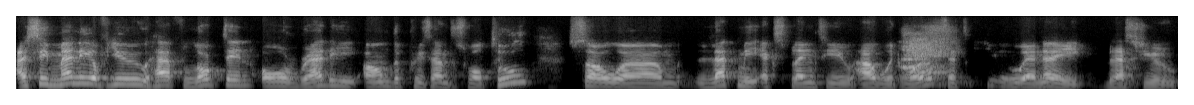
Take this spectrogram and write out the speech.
I see many of you have logged in already on the Presenters World tool. So um, let me explain to you how it works. at Q&A, bless you,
